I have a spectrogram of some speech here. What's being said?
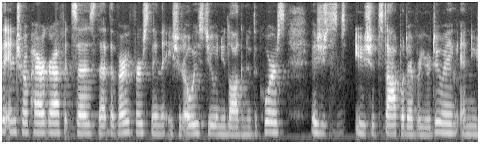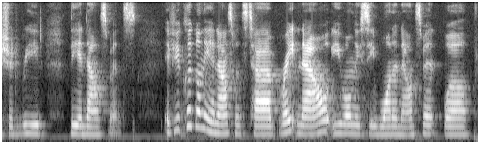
the intro paragraph, it says that the very first thing that you should always do when you log into the course is you, st- you should stop whatever you're doing and you should read the announcements. If you click on the announcements tab, right now you only see one announcement. Well,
